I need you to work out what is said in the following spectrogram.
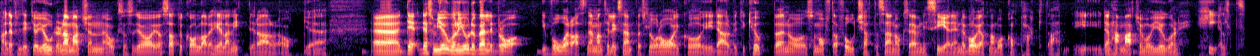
Ja definitivt. Jag gjorde den där matchen också så jag, jag satt och kollade hela 90 där och eh, eh, det, det som Djurgården gjorde väldigt bra i våras när man till exempel slår AIK i derbyt i kuppen och som ofta fortsatte sen också även i serien. Det var ju att man var kompakta. I den här matchen var ju Djurgården helt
